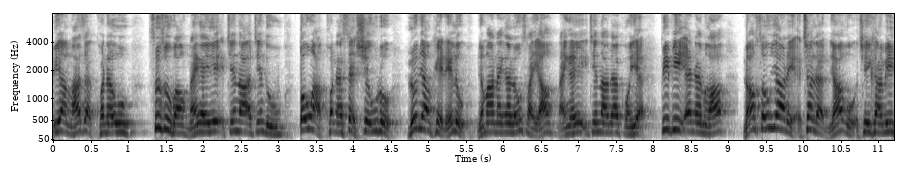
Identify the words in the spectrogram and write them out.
158ဦး စုစုပေါင်းနိုင်ငံရေးအကျဉ်းသားအကျဉ်းသူ388ဦးတို့လွတ်မြောက်ခဲ့တယ်လို့မြန်မာနိုင်ငံလုံးဆိုင်ရာနိုင်ငံရေးအကျဉ်းသားများကွန်ရက် PPNM ကနောက်ဆုံးရတဲ့အချက်အလက်များကိုအခြေခံပြီး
